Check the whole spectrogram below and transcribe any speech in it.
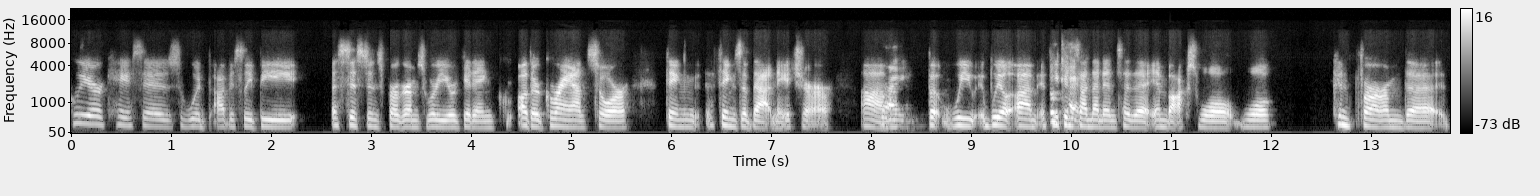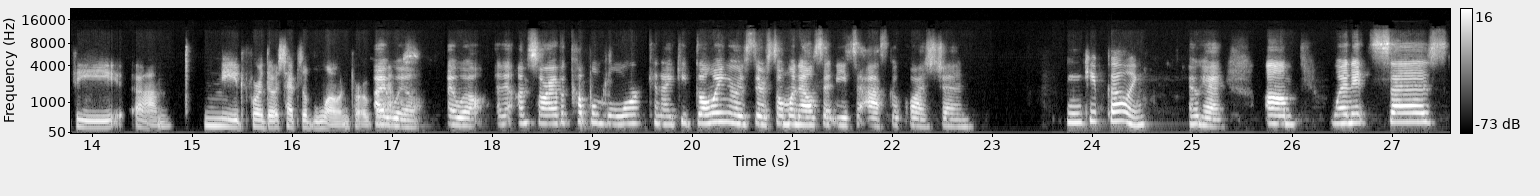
clear cases would obviously be assistance programs where you're getting other grants or thing things of that nature. Um, right. But we will, um, if you can send that into the inbox, we'll we'll confirm the the um, need for those types of loan programs. I will. I will. And I'm sorry, I have a couple more. Can I keep going, or is there someone else that needs to ask a question? You can keep going. Okay. Um, when it says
